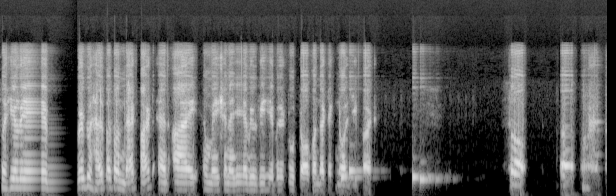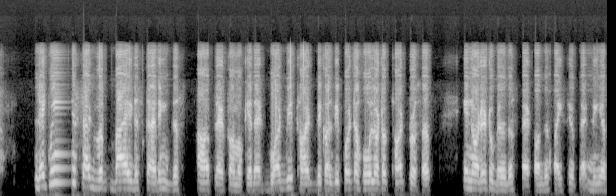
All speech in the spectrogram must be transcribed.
So he'll be able to help us on that part and I, Umesh and Ajay will be able to talk on the technology part. So uh, let me start by describing this our platform, okay, that what we thought because we put a whole lot of thought process in order to build this platform, this ICO platform,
